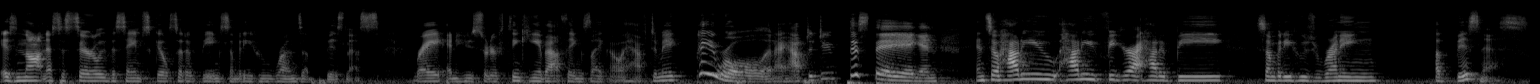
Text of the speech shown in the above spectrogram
is not necessarily the same skill set of being somebody who runs a business right? And who's sort of thinking about things like oh i have to make payroll and i have to do this thing. And and so how do you how do you figure out how to be somebody who's running a business?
